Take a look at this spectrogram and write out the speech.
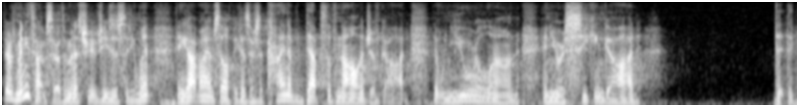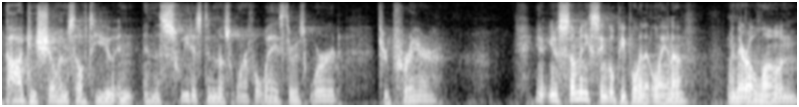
There was many times throughout the ministry of Jesus that he went and he got by himself because there's a kind of depth of knowledge of God that when you are alone and you are seeking God, that, that God can show himself to you in, in the sweetest and most wonderful ways through his word, through prayer, you know, you know, so many single people in Atlanta, when they're alone,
